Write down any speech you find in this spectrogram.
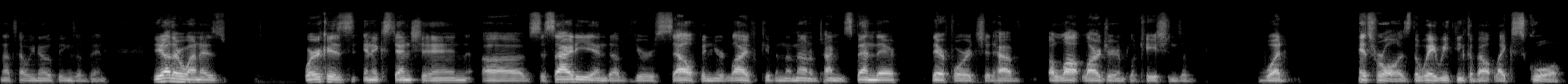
That's how we know things have been. The other one is work is an extension of society and of yourself and your life, given the amount of time you spend there. Therefore, it should have a lot larger implications of what its role is. The way we think about like school,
